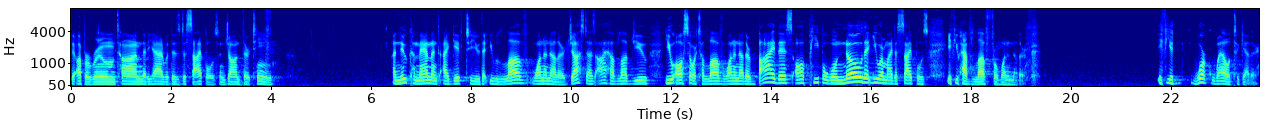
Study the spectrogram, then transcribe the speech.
the upper room time that he had with his disciples in John 13. A new commandment I give to you that you love one another. Just as I have loved you, you also are to love one another. By this, all people will know that you are my disciples if you have love for one another. if you work well together,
